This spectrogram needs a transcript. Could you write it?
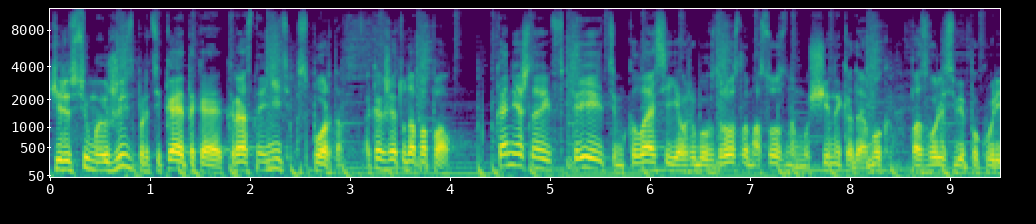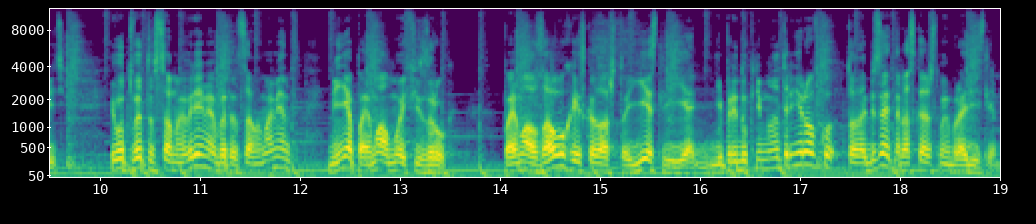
через всю мою жизнь протекает такая красная нить спорта. А как же я туда попал? Конечно, в третьем классе я уже был взрослым, осознанным мужчиной, когда я мог позволить себе покурить. И вот в это самое время, в этот самый момент меня поймал мой физрук. Поймал за ухо и сказал, что если я не приду к нему на тренировку, то он обязательно расскажет моим родителям.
